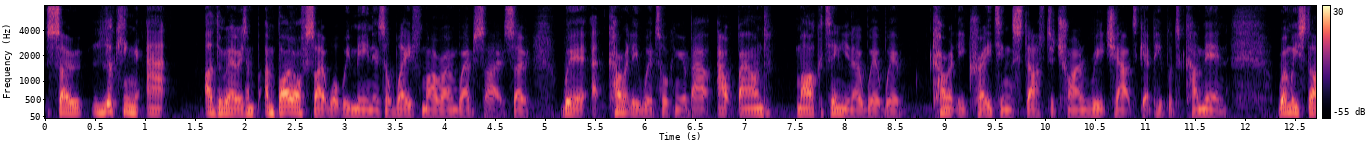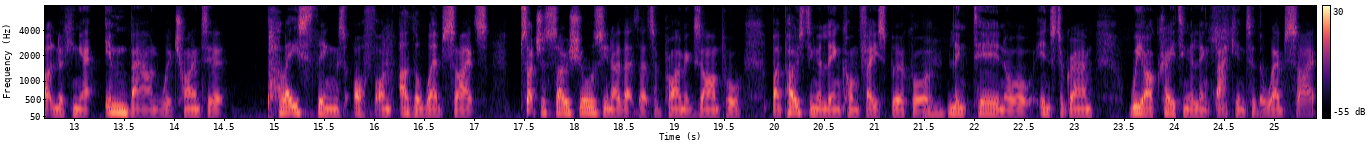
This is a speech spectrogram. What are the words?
So looking at other areas. And, and by offsite what we mean is away from our own website. So we're uh, currently we're talking about outbound marketing. You know we're, we're currently creating stuff to try and reach out to get people to come in. When we start looking at inbound we're trying to place things off on other websites such as socials you know that, that's a prime example. By posting a link on facebook or mm-hmm. linkedin or instagram we are creating a link back into the website.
